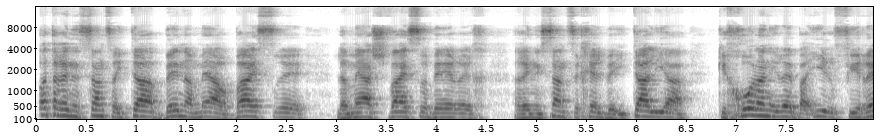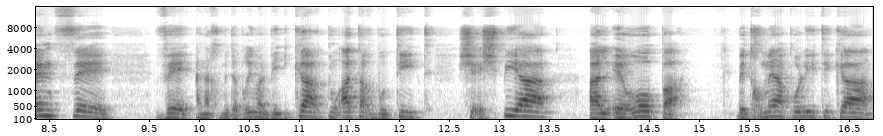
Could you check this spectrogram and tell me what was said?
תקופת הרנסאנס הייתה בין המאה ה-14 למאה ה-17 בערך, הרנסאנס החל באיטליה, ככל הנראה בעיר פירנצה, ואנחנו מדברים על בעיקר תנועה תרבותית שהשפיעה על אירופה בתחומי הפוליטיקה,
